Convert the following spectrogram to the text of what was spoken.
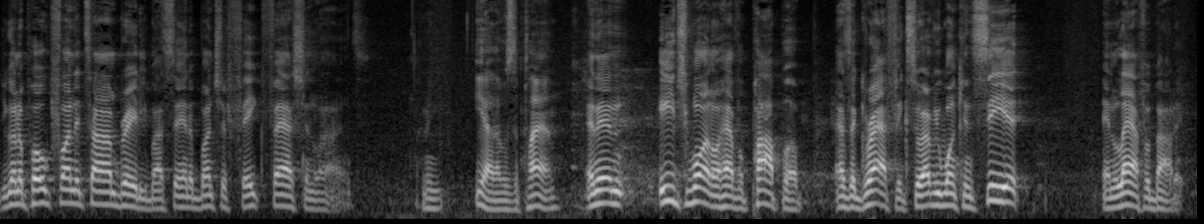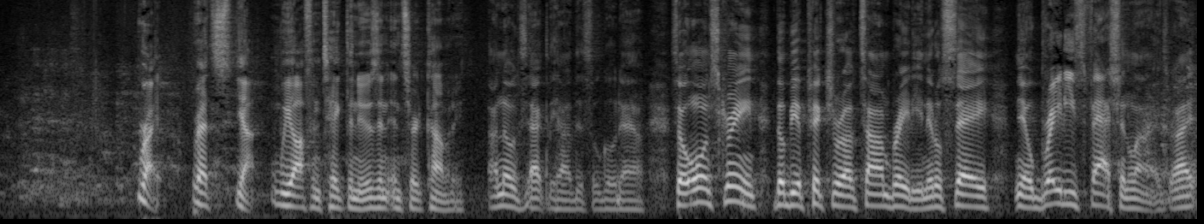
You're gonna poke fun at Tom Brady by saying a bunch of fake fashion lines. I mean, yeah, that was the plan. And then each one will have a pop up as a graphic so everyone can see it and laugh about it. Right. That's, yeah, we often take the news and insert comedy. I know exactly how this will go down. So on screen, there'll be a picture of Tom Brady, and it'll say, you know, Brady's fashion lines, right?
